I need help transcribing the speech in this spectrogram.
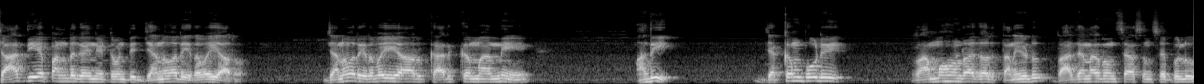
జాతీయ పండుగ అయినటువంటి జనవరి ఇరవై ఆరు జనవరి ఇరవై ఆరు కార్యక్రమాన్ని అది జక్కంపూడి రామ్మోహన్ రావు గారి తనయుడు రాజానగరం శాసనసభ్యులు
